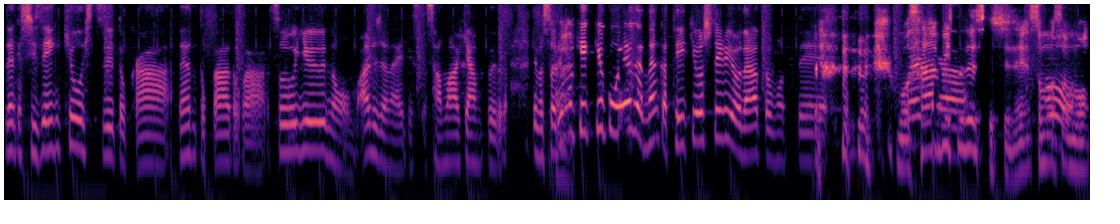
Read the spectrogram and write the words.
なんか自然教室とか、なんとかとか、そういうのもあるじゃないですか、サマーキャンプとか。でもそれも結局親がなんか提供してるよなと思って。もうサービスですしね、そもそも。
